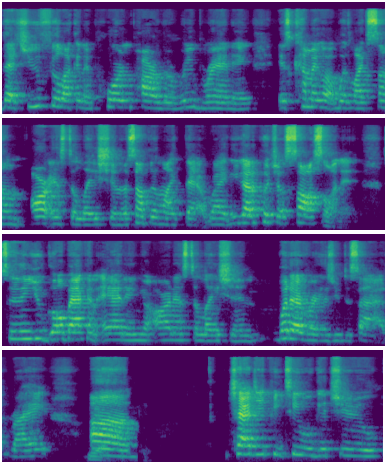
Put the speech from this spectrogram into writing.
that you feel like an important part of the rebranding is coming up with like some art installation or something like that, right? You got to put your sauce on it. So then you go back and add in your art installation, whatever it is you decide, right? Yeah. Um, Chat GPT will get you,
